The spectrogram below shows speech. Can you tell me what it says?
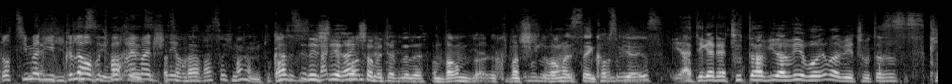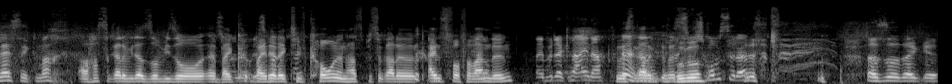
Doch, zieh mal die Brille auf und tauch mach einmal in den Was, Schnee. was, was soll ich machen? Du kannst in den Schnee reinschauen mit der Brille. Und warum, warum ist dein Kopf so, wie er ist? Ja, Digga, der tut da wieder weh, wo er immer weh tut. Das ist Classic, mach. Aber hast du gerade wieder so wie so äh, bei, bei Detektiv Conan hast, bist du gerade eins vor Verwandeln? Dann wird er kleiner. Du bist gerade. Du bist Hugo. Schrumpfst du dann? Achso, danke.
